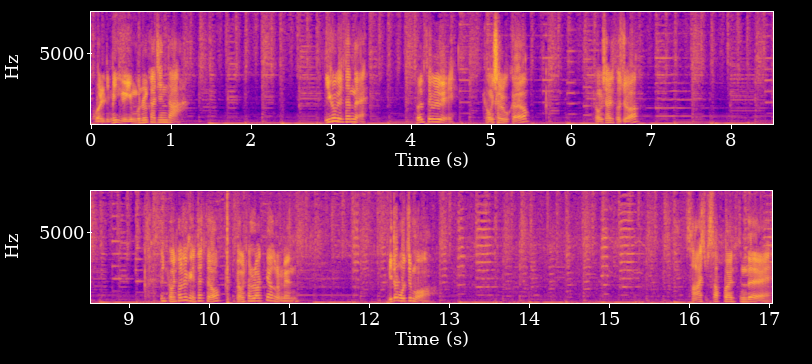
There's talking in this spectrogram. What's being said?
권리 및 의무를 가진다 이거 괜찮네 전체주의 경찰국가요? 경찰이 더 좋아? 경찰도 괜찮죠? 경찰로 할게요 그러면 믿어보지 뭐 44%인데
